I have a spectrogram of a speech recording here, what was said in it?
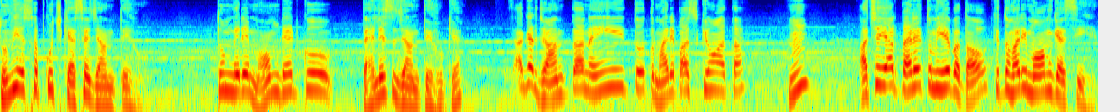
तुम ये सब कुछ कैसे जानते हो? तुम मेरे मॉम डैड को पहले से जानते हो क्या? अगर जानता नहीं तो तुम्हारे पास क्यों आता? हम्म? अच्छा यार, पहले तुम ये बताओ कि तुम्हारी मॉम कैसी हैं?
